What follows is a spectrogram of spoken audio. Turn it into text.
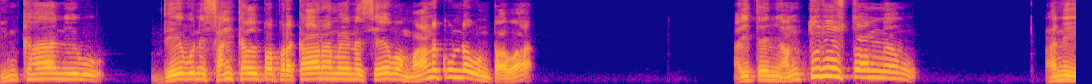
ఇంకా నీవు దేవుని సంకల్ప ప్రకారమైన సేవ మానకుండా ఉంటావా? అయితే నీ అంతు చూస్తాం మేము అని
